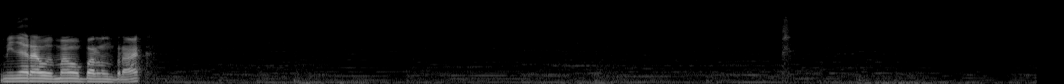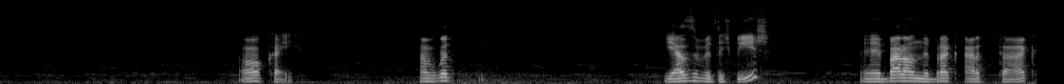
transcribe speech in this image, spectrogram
Minerały, mało balon, brak. Okej. A w ogóle... Jazwy, ty śpisz? E, Balony, brak art, tak.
